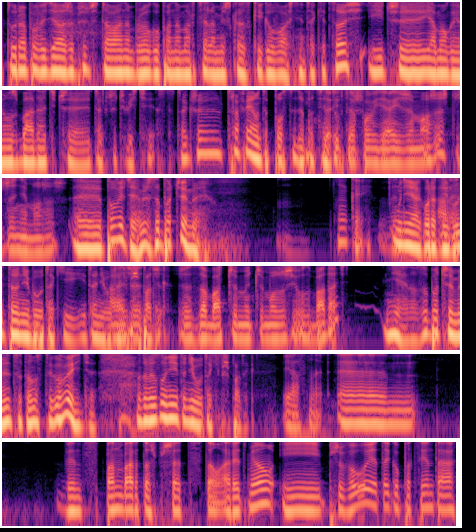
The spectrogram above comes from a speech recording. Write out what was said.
która powiedziała, że przeczytała na blogu pana Marcela Mieszkalskiego właśnie takie coś i czy ja mogę ją zbadać, czy tak rzeczywiście jest. Także trafiają te posty do I co, i pacjentów co powiedziałeś, że możesz, czy że nie możesz? E, powiedziałem, że zobaczymy. Okej. U niej akurat nie ale- był, to nie był taki, to nie był taki że, przypadek. że, że zobaczymy, czy możesz ją zbadać? Nie, no zobaczymy, co tam z tego wyjdzie. Natomiast u niej to nie był taki przypadek. Jasne. Więc pan Bartosz przyszedł z tą arytmią i przywołuję tego pacjenta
